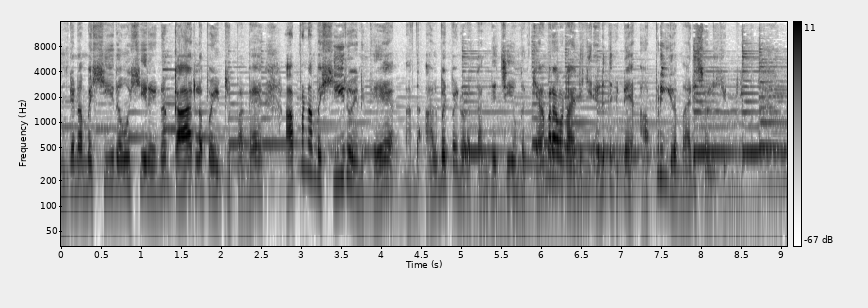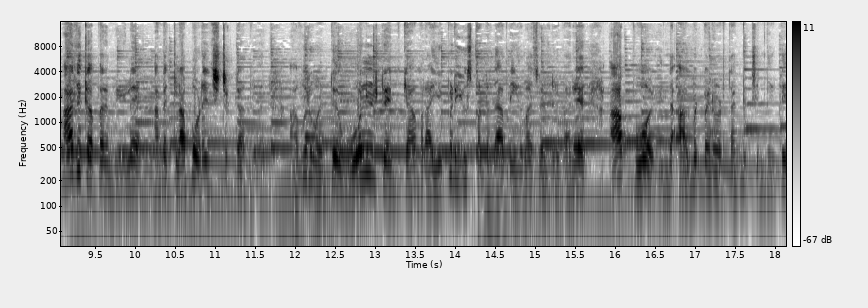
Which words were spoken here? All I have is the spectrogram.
இங்கே நம்ம ஹீரோவும் ஹீரோயினும் காரில் போயிட்டு இருப்பாங்க. அப்போ நம்ம ஹீரோயினுக்கு அந்த ஆல்பர்ட் பையனோட தங்கச்சி உங்கள் கேமராவை நான் இன்றைக்கி எடுத்துக்கிட்டேன் அப்படிங்கிற மாதிரி சொல்லிக்கிட்டு இருக்கோம். அதுக்கப்புறமேல அந்த கிளப்போட இன்ஸ்ட்ரக்டர் வந்துடுவார் அவர் வந்துட்டு ஓல்டு டைம் கேமரா எப்படி யூஸ் பண்ணுறது அப்படிங்கிற மாதிரி சொல்லிட்டு இருப்பாரு. அப்போது இந்த ஆல்பர்ட் பையனோட தங்கச்சி இருந்துட்டு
